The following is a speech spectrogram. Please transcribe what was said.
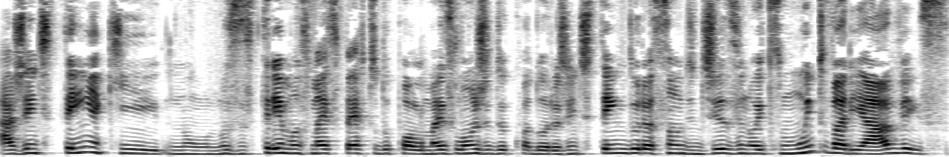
A gente tem aqui no, nos extremos mais perto do polo, mais longe do Equador, a gente tem duração de dias e noites muito variáveis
